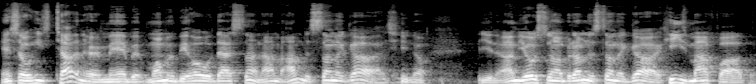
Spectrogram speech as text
And so he's telling her, man, but woman, behold thy son. I'm, I'm the son of God. You know, you know, I'm your son, but I'm the son of God. He's my father.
